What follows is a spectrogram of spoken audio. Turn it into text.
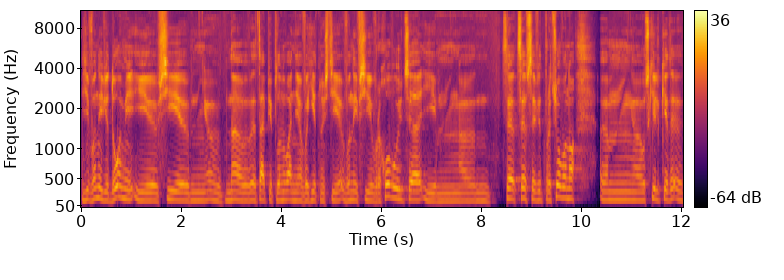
Вони відомі, і всі на етапі планування вагітності вони всі враховуються, і е, це, це все відпрацьовано. Ем, оскільки е,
